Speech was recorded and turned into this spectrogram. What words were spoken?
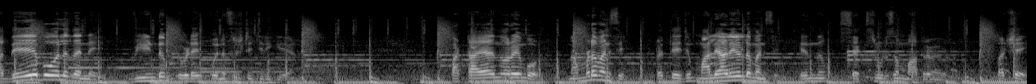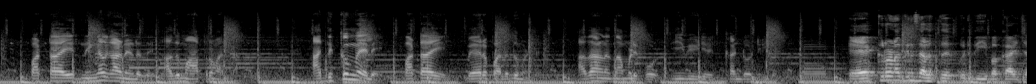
അതേപോലെ തന്നെ വീണ്ടും ഇവിടെ പുനഃസൃഷ്ടിച്ചിരിക്കുകയാണ്. പട്ടായ എന്ന് പറയുമ്പോൾ നമ്മുടെ മനസ്സിൽ പ്രത്യേകിച്ചും മലയാളികളുടെ മനസ്സിൽ എന്നും സെക്സ് ടൂറിസം മാത്രമേ ഉള്ളൂ. പക്ഷേ പട്ടായിൽ നിങ്ങൾ കാണേണ്ടത് അത് മാത്രമല്ല. അതുക്കും മേലെ പട്ടായിൽ വേറെ പലതുമുണ്ട്. അതാണ് നമ്മളിപ്പോൾ ഈ വീഡിയോയിൽ കണ്ടുകൊണ്ടിരിക്കുന്നത്. ഏക്കർ കണക്കിന് സ്ഥലത്ത് ഒരു ദീപക്കാഴ്ച.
